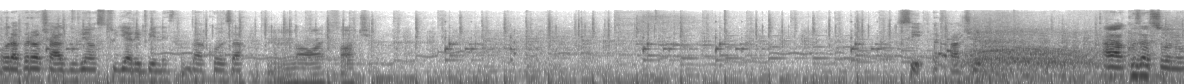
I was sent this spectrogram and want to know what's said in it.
Ora però ce la dobbiamo studiare bene da cosa. No, è facile. Sì, è facile. Ah, cosa sono?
